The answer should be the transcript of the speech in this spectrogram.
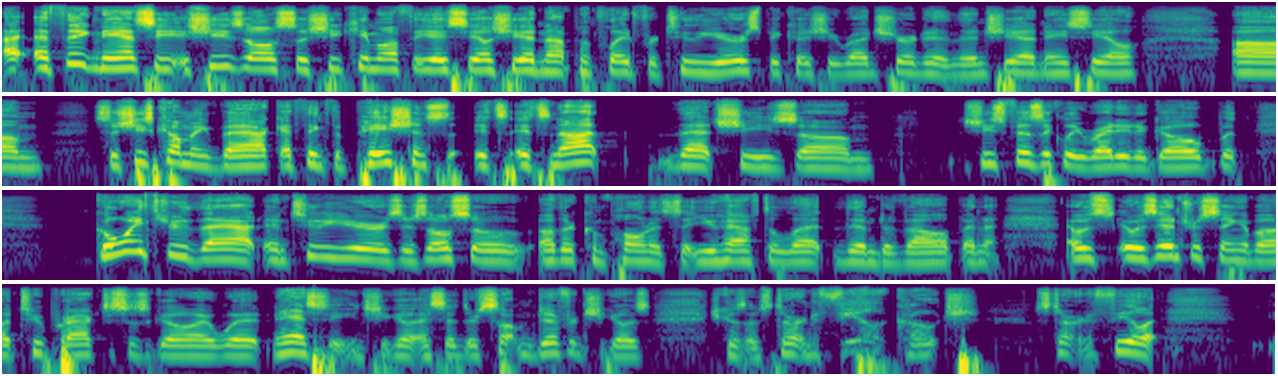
I, I think Nancy. She's also she came off the ACL. She had not been played for two years because she redshirted and then she had an ACL. Um, so she's coming back. I think the patience. It's it's not that she's um, she's physically ready to go, but going through that in two years, there's also other components that you have to let them develop. And it was it was interesting. About two practices ago, I went Nancy, and she goes. I said, "There's something different." She goes, "She goes, I'm starting to feel it, Coach. I'm starting to feel it."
